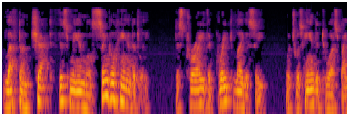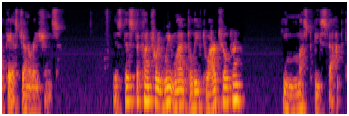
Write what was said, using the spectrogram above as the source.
Left unchecked, this man will single handedly destroy the great legacy which was handed to us by past generations. Is this the country we want to leave to our children? He must be stopped.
